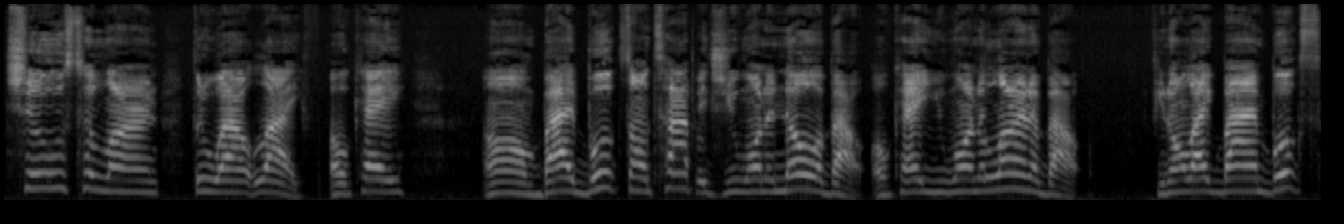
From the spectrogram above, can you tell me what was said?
choose to learn throughout life. Okay, um, buy books on topics you want to know about. Okay, you want to learn about. If you don't like buying books,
